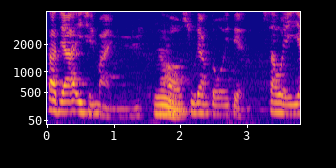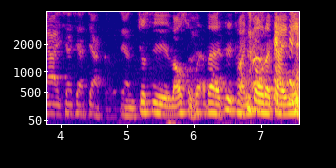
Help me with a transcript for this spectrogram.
大家一起买鱼，嗯、然后数量多一点，稍微压一下下价格，这样子。就是老鼠会对。不是团购的概念。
